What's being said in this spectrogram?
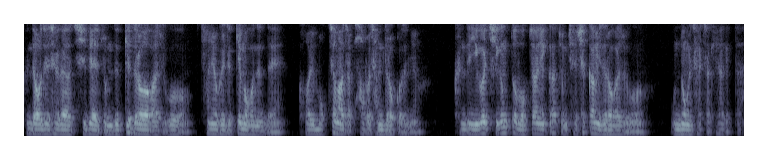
근데 어제 제가 집에 좀 늦게 들어와가지고 저녁을 늦게 먹었는데 거의 먹자마자 바로 잠들었거든요. 근데 이걸 지금 또 먹자니까 좀 죄책감이 들어가지고 운동을 살짝 해야겠다.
